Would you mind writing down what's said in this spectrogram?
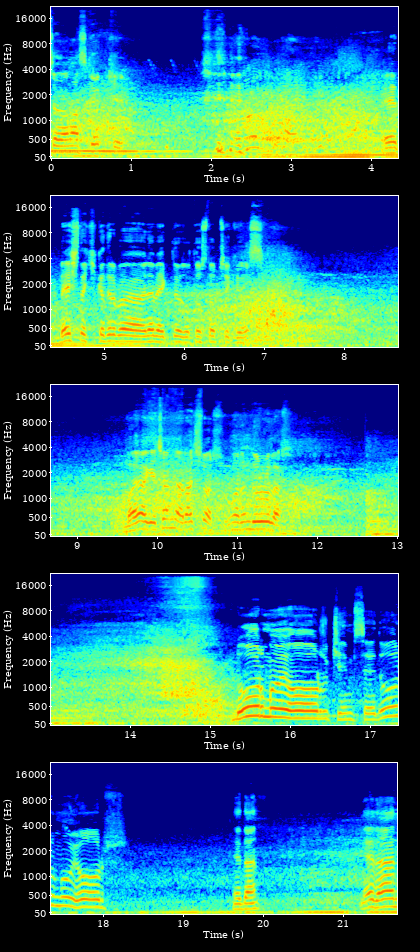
Kimsede maske yok ki. evet 5 dakikadır böyle bekliyoruz otostop çekiyoruz. Bayağı geçen de araç var. Umarım dururlar. Durmuyor kimse durmuyor. Neden? Neden?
